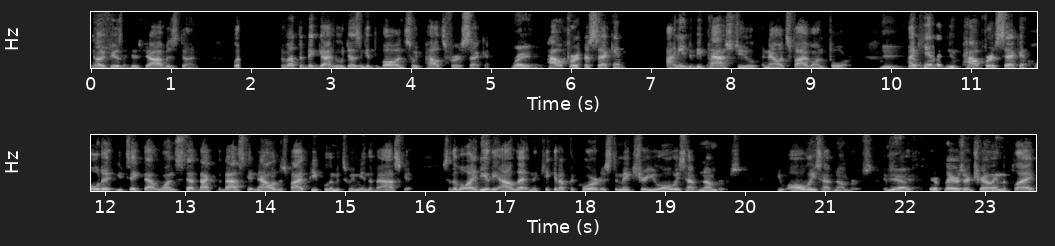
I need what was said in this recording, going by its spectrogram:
No, he feels like his job is done. What about the big guy who doesn't get the ball and so he pouts for a second? Right. Pout for a second. I need to be past you, and now it's five on four. Yep. I can't let you pout for a second, hold it. You take that one step back to the basket. Now there's five people in between me and the basket. So the whole idea of the outlet and the kick it up the court is to make sure you always have numbers. You always have numbers. If, yeah. if their players are trailing the play,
